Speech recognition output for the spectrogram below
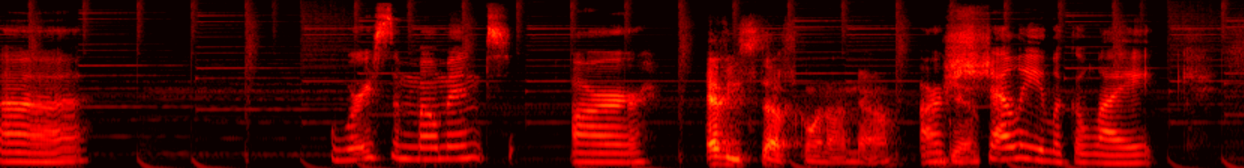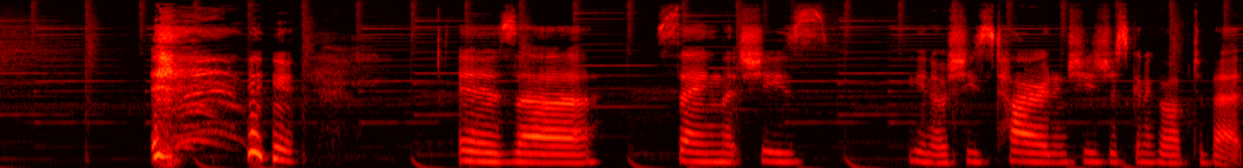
uh worrisome moment are Heavy stuff going on now. our again. Shelly look-alike is uh saying that she's you know she's tired and she's just gonna go up to bed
